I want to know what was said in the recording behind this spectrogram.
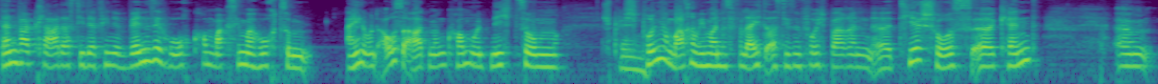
Dann war klar, dass die Delfine, wenn sie hochkommen, maximal hoch zum Ein- und Ausatmen kommen und nicht zum Sprung. Sprünge machen, wie man das vielleicht aus diesen furchtbaren äh, Tiershows äh, kennt. Ähm,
